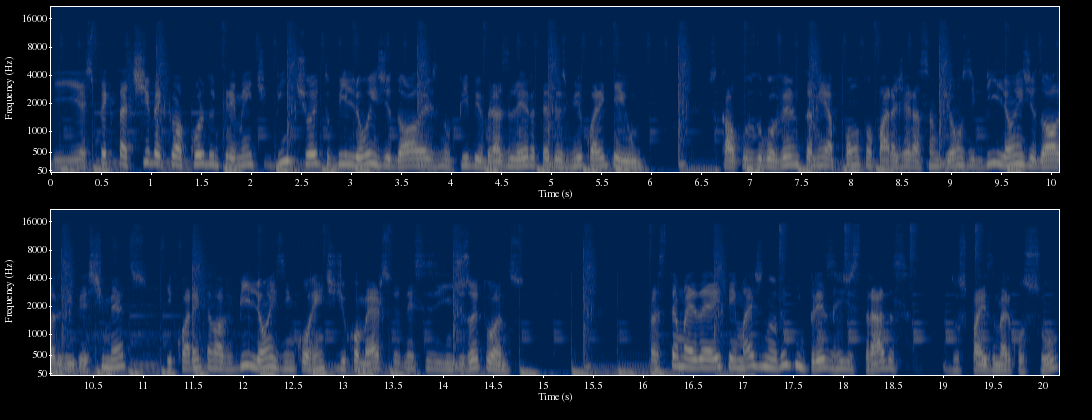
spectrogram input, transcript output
E a expectativa é que o acordo incremente 28 bilhões de dólares no PIB brasileiro até 2041. Os cálculos do governo também apontam para a geração de 11 bilhões de dólares em investimentos e 49 bilhões em corrente de comércio nesses em 18 anos. Para você ter uma ideia, aí, tem mais de 90 empresas registradas dos países do Mercosul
